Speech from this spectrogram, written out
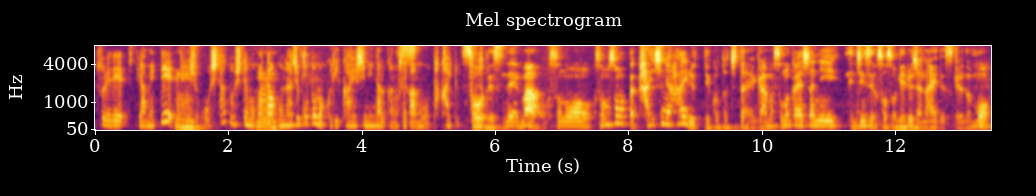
それで辞めてうん。転職をしたとしても、またうん。同じことの繰り返しになる可能性がもう高いということですか？そうですね。まあ、その、そもそもやっぱり会社に入るっていうこと自体が、まあ、その会社にね人生を注げるじゃないですけれども、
